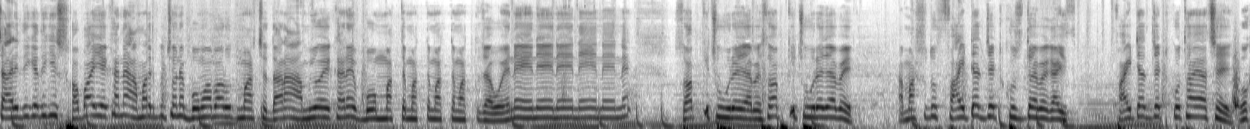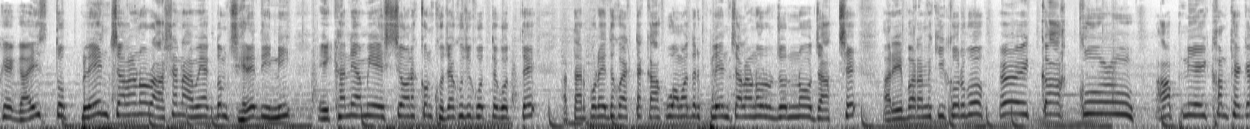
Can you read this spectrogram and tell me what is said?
চারিদিকে দেখি সবাই এখানে আমাদের পিছনে বোমা বারুদ মারছে। দাঁড়া, আমিও এখানে বোম মারতে মারতে মারতে মারতে যাব। এনে এনে এনে এনে এনে এনে। সব কিছু উড়ে যাবে সব কিছু উড়ে যাবে। আমার শুধু ফাইটার জেট খুঁজতে হবে গাইস ফাইটার জেট কোথায় আছে? ওকে গাইস তো প্লেন চালানোর আশা না আমি একদম ছেড়ে দিইনি। এইখানে আমি এসছি অনেকক্ষণ খোঁজাখুঁজি করতে করতে। আর তারপরে দেখো একটা কাকু আমাদের প্লেন চালানোর জন্য যাচ্ছে। আর এবার আমি কি করব? এই কাকু, আপনি এইখান থেকে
